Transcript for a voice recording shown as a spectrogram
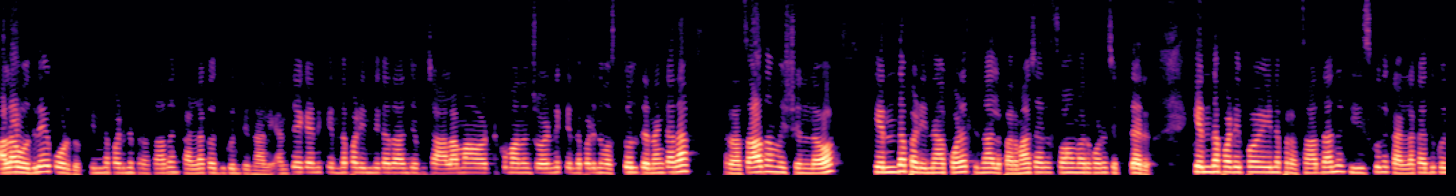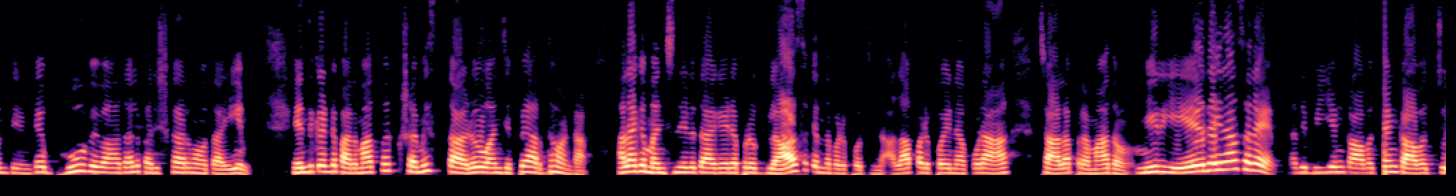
అలా వదిలేయకూడదు. కింద పడిన ప్రసాదం కళ్ళకద్దుకుని తినాలి. అంతేకాని కింద పడింది కదా అని చెప్పి చాలా మటుకు మనం చూడండి కింద పడిన వస్తువులు తినాం కదా. ప్రసాదం విషయంలో కింద పడినా కూడా తినాలి. పరమాచార్య స్వామి వారు కూడా చెప్తారు. కింద పడిపోయిన ప్రసాదాన్ని తీసుకుని కళ్ళకద్దుకుని తింటే భూ వివాదాలు పరిష్కారం అవుతాయి. ఎందుకంటే పరమాత్మ క్షమిస్తాడు అని చెప్పి అర్థం అంట. అలాగే మంచినీళ్ళు తాగేటప్పుడు గ్లాసు కింద పడిపోతుంది. అలా పడిపోయినా కూడా చాలా ప్రమాదం. మీరు ఏదైనా సరే అది బియ్యం కావచ్చు కావచ్చు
